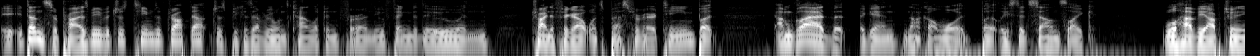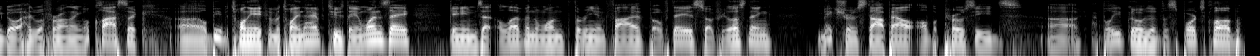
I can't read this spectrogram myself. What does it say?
it doesn't surprise me that just teams have dropped out just because everyone's kind of looking for a new thing to do and trying to figure out what's best for their team. But I'm glad that again, knock on wood, but at least it sounds like we'll have the opportunity to go ahead with Ron Angle Classic. Uh, it'll be the 28th and the 29th, Tuesday and Wednesday. Games at 11, 1, 3, and 5 both days. So if you're listening, make sure to stop out. All the proceeds Uh, I believe go to the sports club,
